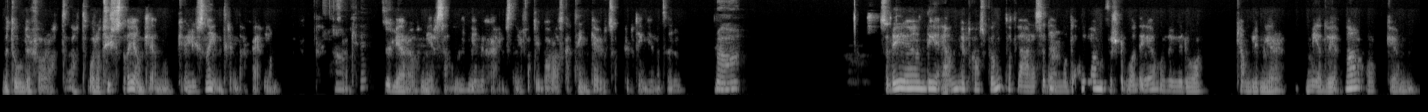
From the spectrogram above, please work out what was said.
metoder för att, att vara tysta egentligen och lyssna in till den där själen. Okay. Tydligare och mer sann med mig själv istället för att vi bara ska tänka ut saker och ting hela tiden. Ja. Så det, är- det är en utgångspunkt, att lära sig den modellen, förstå det och hur vi då kan bli mer medvetna och um, mm,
